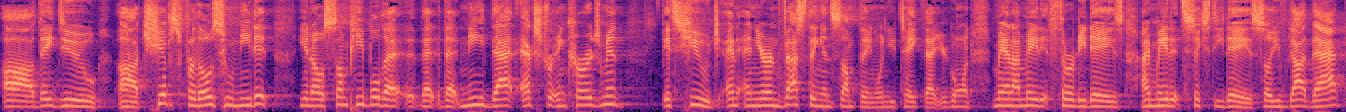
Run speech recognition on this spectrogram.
Uh, they do uh, chips for those who need it. You know, some people that, that, that need that extra encouragement. It's huge. And, and you're investing in something when you take that. You're going, man, I made it 30 days. I made it 60 days. So you've got that.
